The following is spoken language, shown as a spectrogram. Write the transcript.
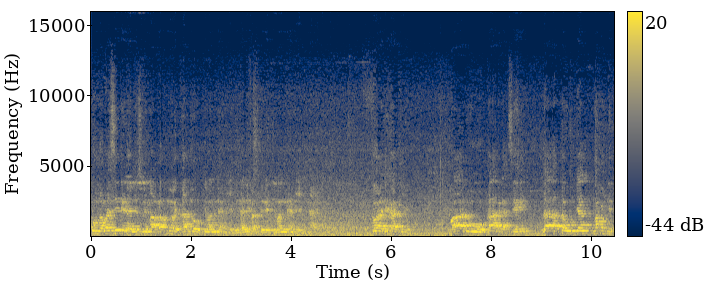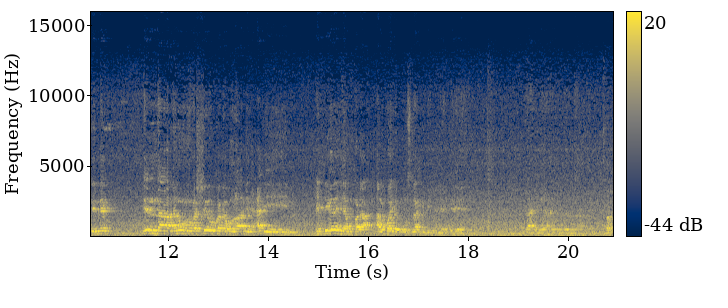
كنا بسير إلى يسلم. رحمه ويتانو ركتمنا ابن ألف أستريتمنا توعد كاكي قالوا كارك حسين لا توجل ما حملتنك إنا ننو نبشرك بغلام عليم. الدقل ينبرا الكويت المسلم بالمنيته لا إله إلا الله. رب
